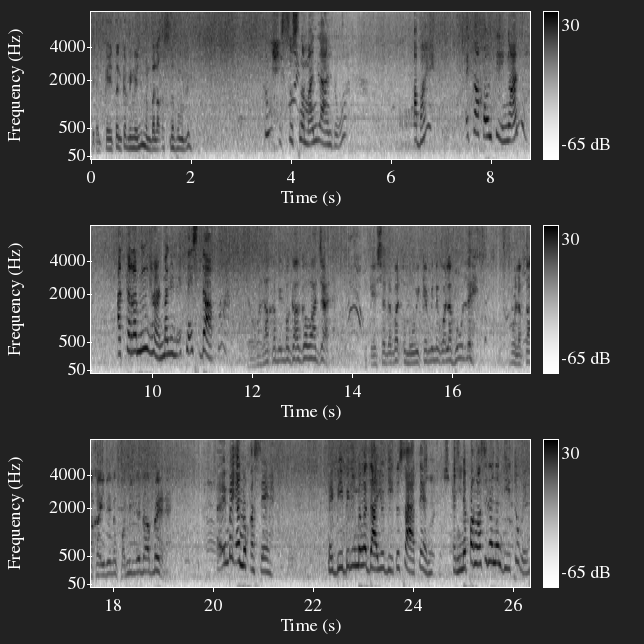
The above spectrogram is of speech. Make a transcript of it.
Pinagkaitan kami ngayon ng balakas na huli. Ang Jesus naman, Lando. Abay, eh kakaunti nga, ano? At karamihan, maliliit na isda pa. Eh, wala kami magagawa dyan. Eh, kaysa naman umuwi kami ng walang huli. Walang kakainin ng pamilya namin. Eh, may ano kasi. May bibili mga dayo dito sa atin. Kanina pa nga sila nandito, eh.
